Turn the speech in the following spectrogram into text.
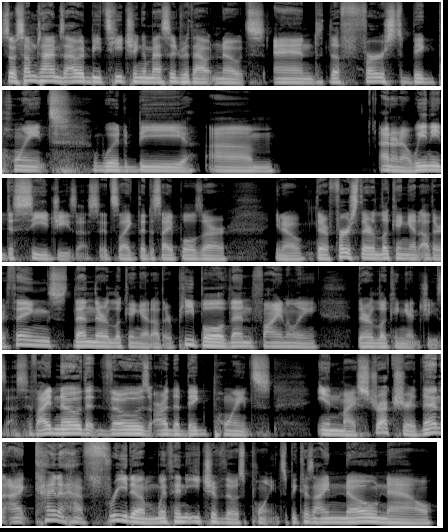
So sometimes I would be teaching a message without notes, and the first big point would be um, I don't know, we need to see Jesus. It's like the disciples are, you know, they're first they're looking at other things, then they're looking at other people, then finally they're looking at Jesus. If I know that those are the big points in my structure, then I kind of have freedom within each of those points because I know now,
